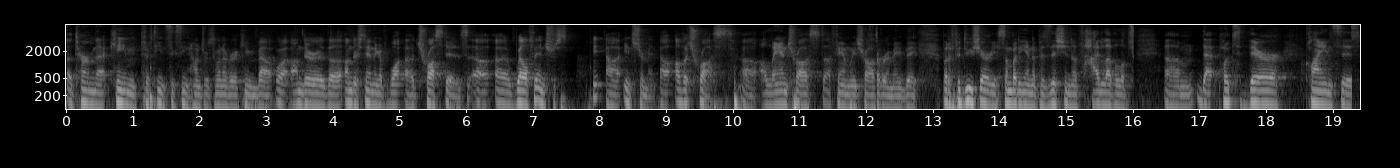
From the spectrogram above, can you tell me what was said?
a term that came 15, 1600s, whenever it came about, well, under the understanding of what a trust is, uh, a wealth interest. Uh, instrument uh, of a trust, a land trust, a family trust, whatever it may be. But a fiduciary is somebody in a position of high level of um, that puts their clients'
